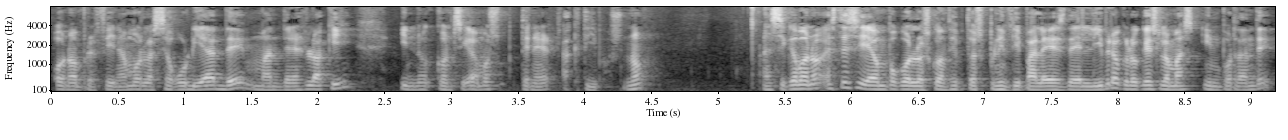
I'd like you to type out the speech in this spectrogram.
o no prefiramos la seguridad de mantenerlo aquí y no consigamos tener activos, ¿no? Así que bueno, este sería un poco los conceptos principales del libro, creo que es lo más importante.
